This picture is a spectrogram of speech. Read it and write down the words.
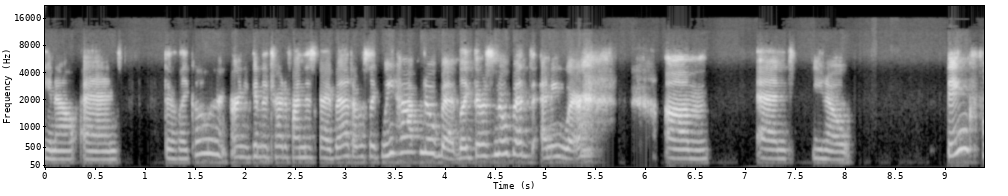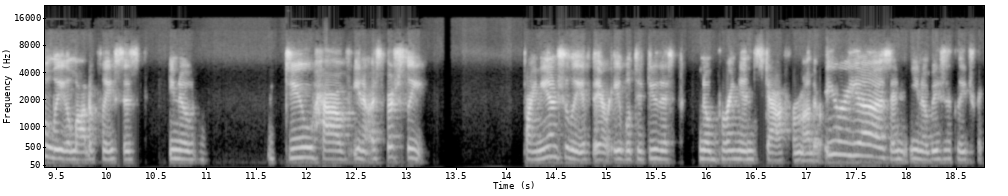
you know, and they're like, "Oh, aren't, aren't you going to try to find this guy a bed?" I was like, "We have no bed. Like there's no beds anywhere." um, and you know, thankfully, a lot of places, you know, do have you know, especially financially if they are able to do this you know bring in staff from other areas and you know basically tra-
